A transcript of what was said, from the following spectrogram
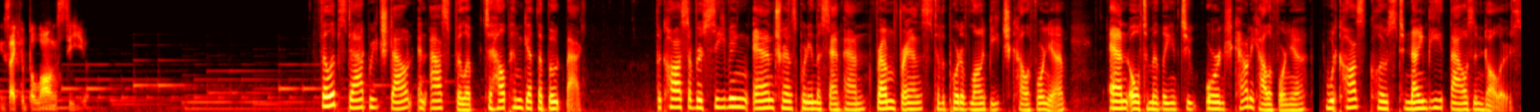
He's like, It belongs to you. Philip's dad reached out and asked Philip to help him get the boat back. The cost of receiving and transporting the sampan from France to the port of Long Beach, California, and ultimately to Orange County, California, would cost close to $90,000.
